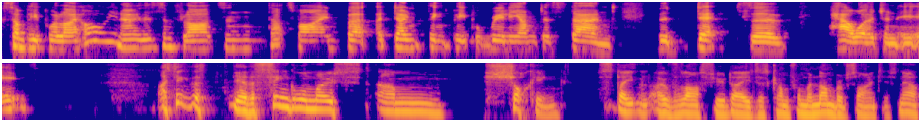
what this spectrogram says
Some people are like, oh, you know, there's some floods and that's fine, but I don't think people really understand the depths of how urgent it is. I think the yeah the single most um, shocking statement over the last few days has come from a number of scientists. Now,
